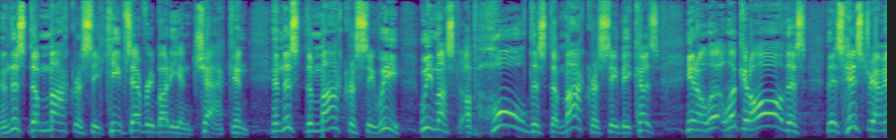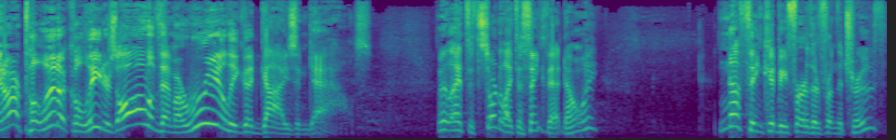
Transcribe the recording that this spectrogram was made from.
And this democracy keeps everybody in check. And, and this democracy, we, we must uphold this democracy because, you know, look, look at all this, this history. I mean, our political leaders, all of them are really good guys and gals. We like to, sort of like to think that, don't we? Nothing could be further from the truth.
